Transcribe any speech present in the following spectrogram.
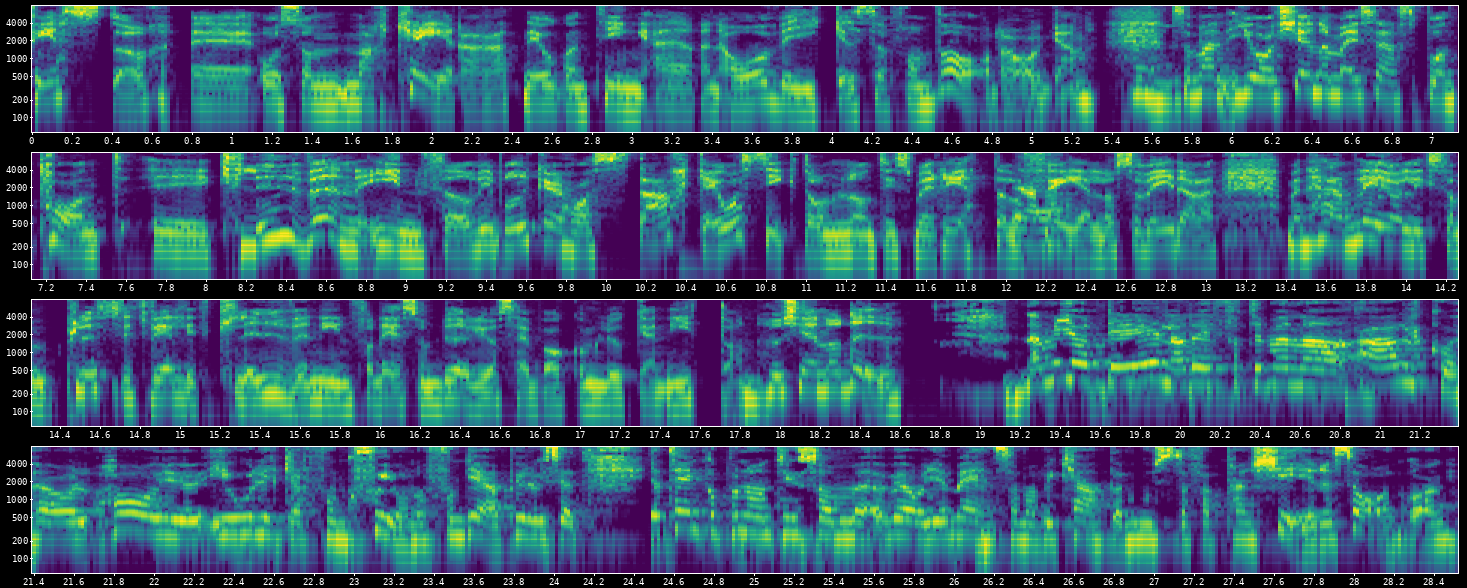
fester eh, och som markerar att någonting är en avvikelse från vardagen. Så man, jag känner mig så spontant eh, kluven inför, vi brukar ju ha starka åsikter om någonting som är rätt eller Ja. fel och så vidare. Men här blir jag liksom plötsligt väldigt kluven inför det som döljer sig bakom lucka 19. Hur känner du? Nej, men jag delar det för att jag menar alkohol har ju olika funktioner och fungerar på olika sätt. Jag tänker på någonting som vår gemensamma bekanta Mustafa Panshiri sa en gång.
